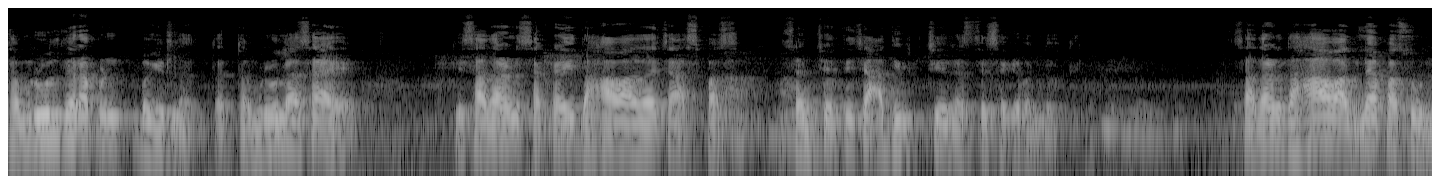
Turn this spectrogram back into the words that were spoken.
थमरूल जर आपण बघितलं तर थमरूल असा आहे की साधारण सकाळी दहा वाजायच्या आसपास संचेतीच्या आधीचे रस्ते सगळे बंद होते. साधारण दहा वाजल्यापासून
